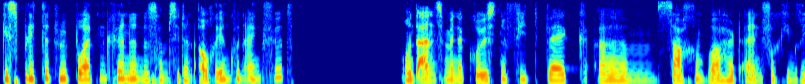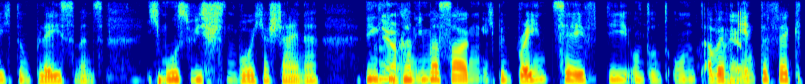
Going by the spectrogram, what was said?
gesplittet reporten können. Das haben sie dann auch irgendwann eingeführt. Und eins meiner größten Feedback-Sachen ähm, war halt einfach in Richtung Placements. Ich muss wissen, wo ich erscheine. LinkedIn ja. kann immer sagen, ich bin Brain Safety und, und, und. Aber im ja. Endeffekt,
